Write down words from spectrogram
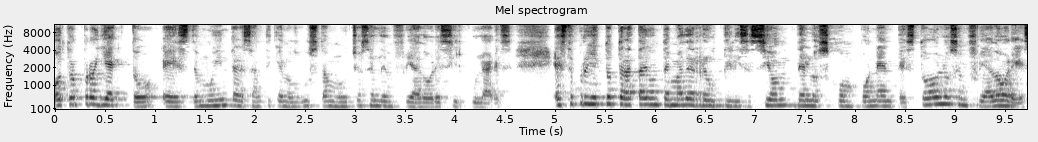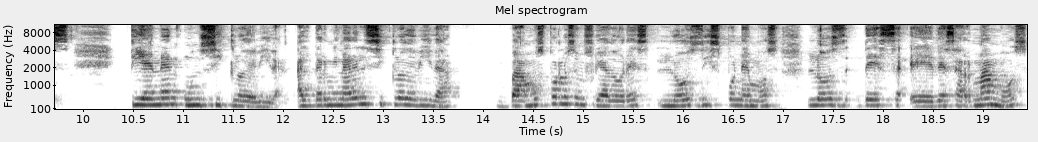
Otro proyecto este, muy interesante y que nos gusta mucho es el de enfriadores circulares. Este proyecto trata de un tema de reutilización de los componentes. Todos los enfriadores tienen un ciclo de vida. Al terminar el ciclo de vida, vamos por los enfriadores, los disponemos, los eh, desarmamos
